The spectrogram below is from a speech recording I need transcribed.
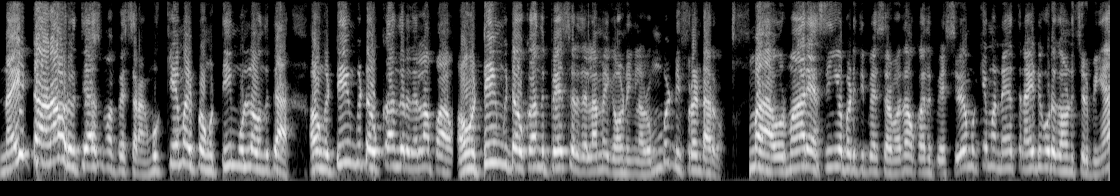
நைட் ஆனா ஒரு வித்தியாசமா பேசுறாங்க. முக்கியமா இப்ப அவங்க டீம் உள்ள வந்துட்டா அவங்க டீம் கிட்ட உட்காந்துறது எல்லாம் பா- அவங்க டீம் கிட்ட உட்கார்ந்து பேசுறது எல்லாமே கவனிக்கலாம் ரொம்ப டிஃபரெண்டா இருக்கும். ஒரு மாதிரி அசிங்கப்படுத்தி பேசுற மாதிரி தான் உட்காந்து பேசுவேன். முக்கியமா நேத்து நைட்டு கூட கவனிச்சிருப்பீங்க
